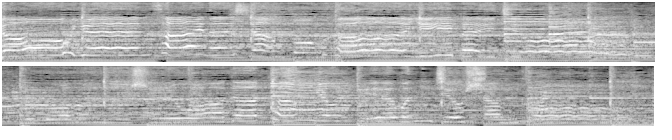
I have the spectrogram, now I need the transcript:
有缘旧伤口。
